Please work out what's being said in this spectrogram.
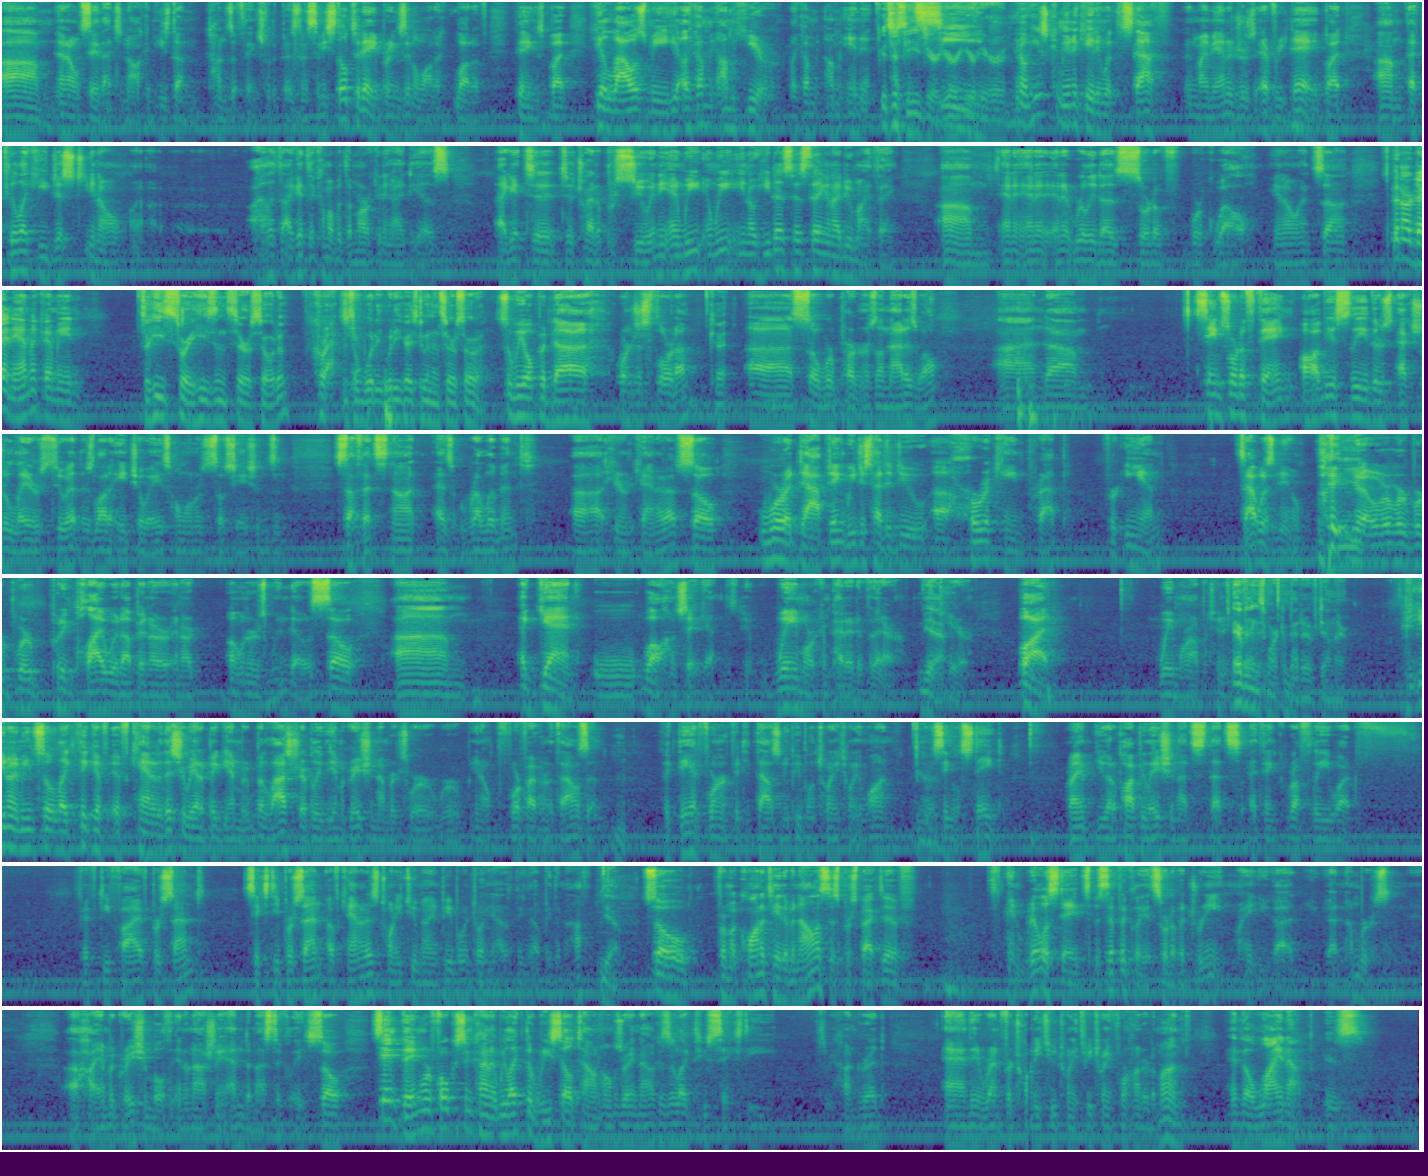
Um, and I don't say that to knock him. He's done tons of things for the business, and he still today brings in a lot of lot of things. But he allows me, he, like I'm, I'm here, like I'm, I'm in it. It's just easier. You're- you're here and- you know, he's communicating with the staff and my managers every day. But um, I feel like he just, you know, I, let, I get to come up with the marketing ideas. I get to, to try to pursue and, he, and we and we you know he does his thing and I do my thing, um, and and it, and it really does sort of work well. You know, it's uh, it's been our dynamic. I mean, So he's sorry, he's in Sarasota. Correct, And so yeah. what, what are you guys doing in Sarasota? so we opened uh, Oranges, Florida. Okay. Uh, so we're partners on that as well, and um, same sort of thing. Obviously, there's extra layers to it. There's a lot of HOAs, homeowners associations, and stuff that's not as relevant uh, here in Canada. So we're adapting. We just had to do a hurricane prep for Ian. So that was new. Like you know, we're, we're, we're, putting plywood up in our in our owners' windows. So um, again, well, I'll say again, way more competitive there Yeah. than here, but way more opportunity. Everything's more competitive down there. You know what I mean? So like, think if, if Canada this year we had a big, but last year I believe the immigration numbers were, were you know four or five hundred thousand. Like they had four hundred fifty thousand new people in twenty twenty one in a single state, right? You got a population that's that's I think roughly what fifty five percent, sixty percent of Canada's twenty two million people. in 20, I think that would be the math. Yeah. So from a quantitative analysis perspective, in real estate specifically, it's sort of a dream, right? You got you got numbers and, uh, high immigration both internationally and domestically. So same thing. We're focusing kind of. We like the resale townhomes right now because they're like 260, 300, and they rent for 22, 23, 2400 a month, and the lineup is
